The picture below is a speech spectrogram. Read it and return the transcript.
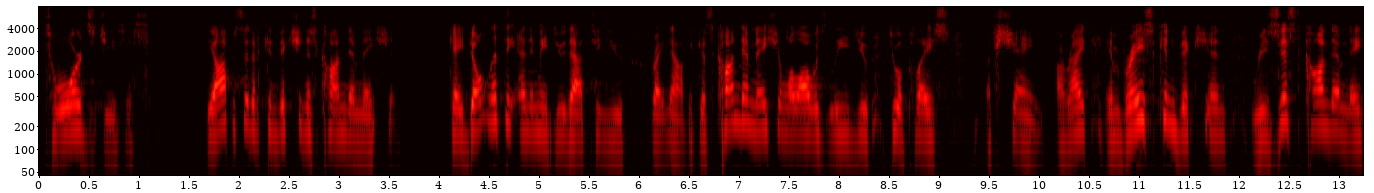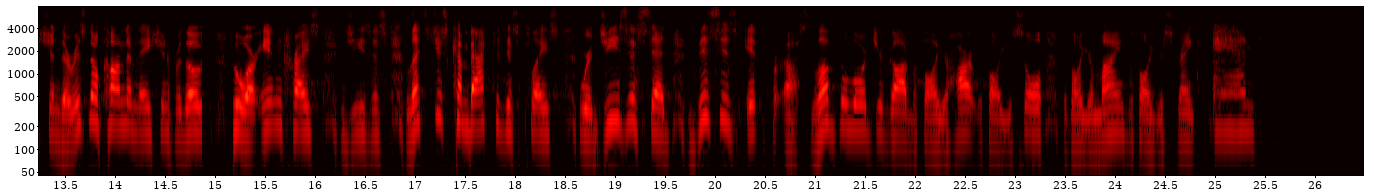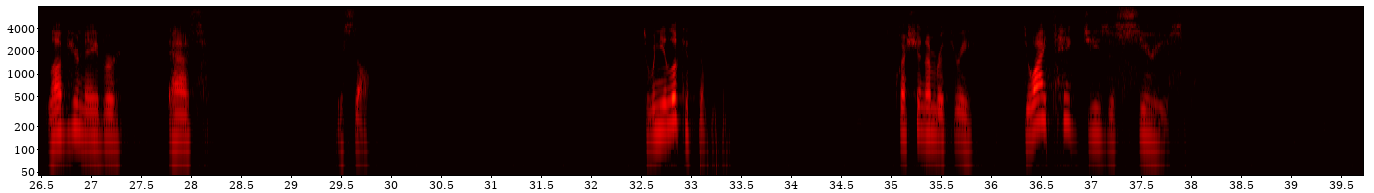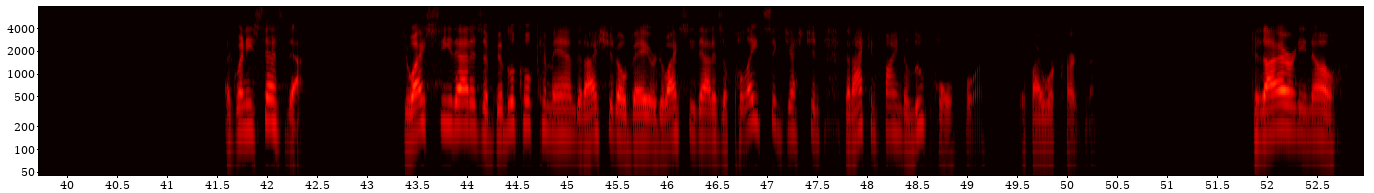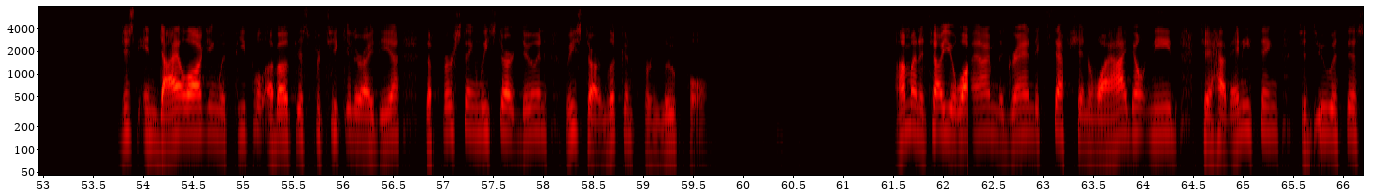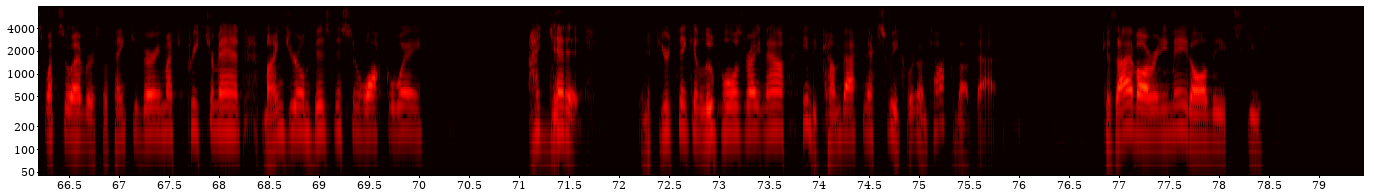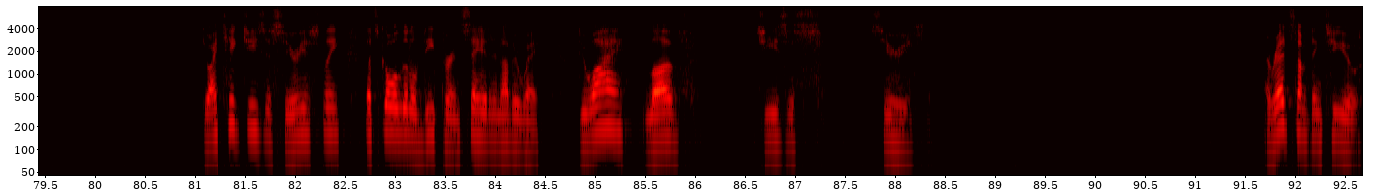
towards Jesus. The opposite of conviction is condemnation. Okay, don't let the enemy do that to you right now because condemnation will always lead you to a place of shame. All right? Embrace conviction, resist condemnation. There is no condemnation for those who are in Christ Jesus. Let's just come back to this place where Jesus said, This is it for us. Love the Lord your God with all your heart, with all your soul, with all your mind, with all your strength, and love your neighbor as yourself. So when you look at them, Question number three Do I take Jesus seriously? Like when he says that, do I see that as a biblical command that I should obey, or do I see that as a polite suggestion that I can find a loophole for if I work hard enough? Because I already know, just in dialoguing with people about this particular idea, the first thing we start doing, we start looking for loopholes. I'm going to tell you why I'm the grand exception and why I don't need to have anything to do with this whatsoever. So thank you very much, preacher man. Mind your own business and walk away. I get it. And if you're thinking loopholes right now, you need to come back next week. We're going to talk about that. Because I've already made all the excuses. Do I take Jesus seriously? Let's go a little deeper and say it another way. Do I love Jesus seriously? I read something to you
